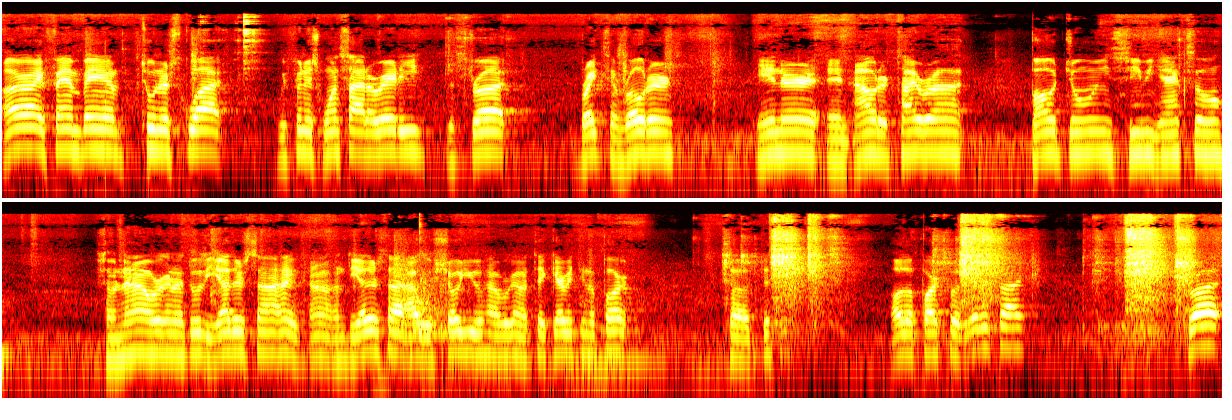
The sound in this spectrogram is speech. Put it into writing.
All right, fam bam, tuner squad. We finished one side already. The strut, brakes and rotors, inner and outer tie rod, ball joints, CV axle. So now we're gonna do the other side. Uh, on the other side, I will show you how we're gonna take everything apart. So this is all the parts for the other side. Strut,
